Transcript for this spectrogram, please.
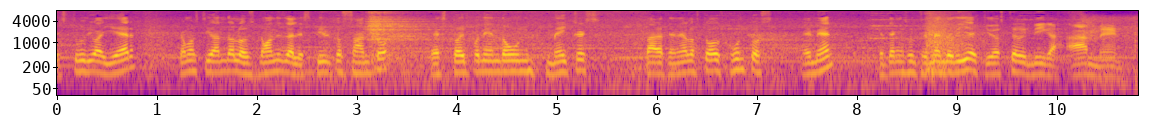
estudio ayer. Estamos tirando los dones del Espíritu Santo. Estoy poniendo un matrix para tenerlos todos juntos. Amén. Que tengas un tremendo día y que Dios te bendiga. Amén.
